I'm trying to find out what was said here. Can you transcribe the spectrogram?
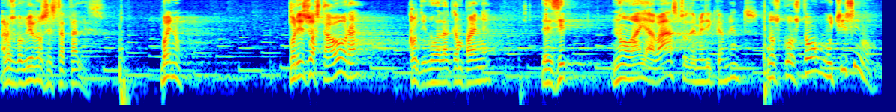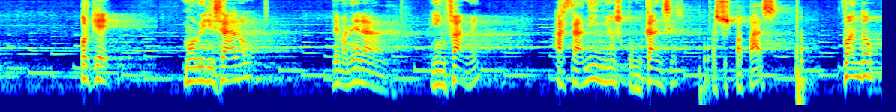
a los gobiernos estatales. Bueno, por eso hasta ahora continúa la campaña de decir no hay abasto de medicamentos. Nos costó muchísimo, porque movilizaron de manera infame hasta a niños con cáncer, a sus papás, cuando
